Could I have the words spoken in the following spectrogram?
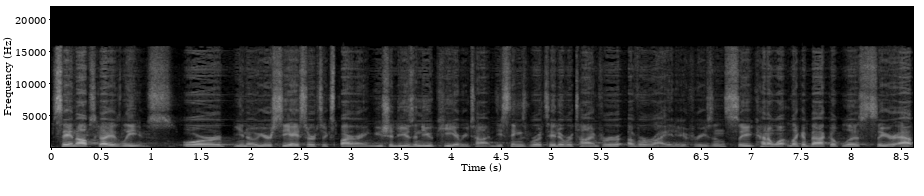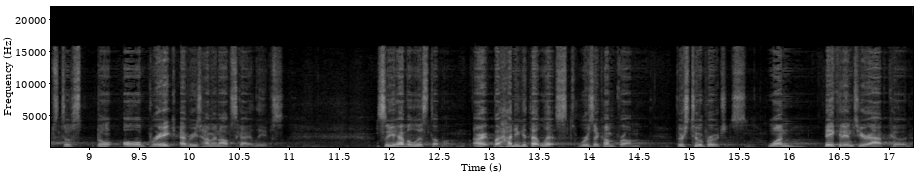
say an ops guy leaves or you know, your CA cert's expiring. You should use a new key every time. These things rotate over time for a variety of reasons. So you kind of want like a backup list so your apps just don't all break every time an ops guy leaves. So you have a list of them. All right, but how do you get that list? Where does it come from? There's two approaches. One, bake it into your app code.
